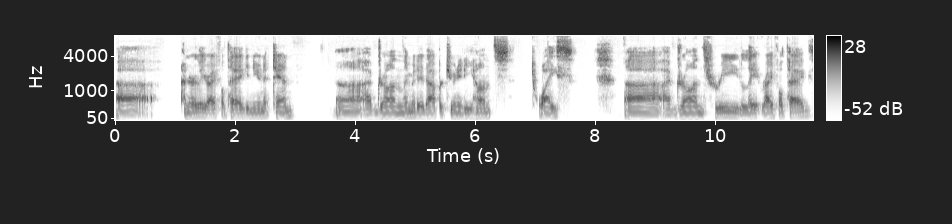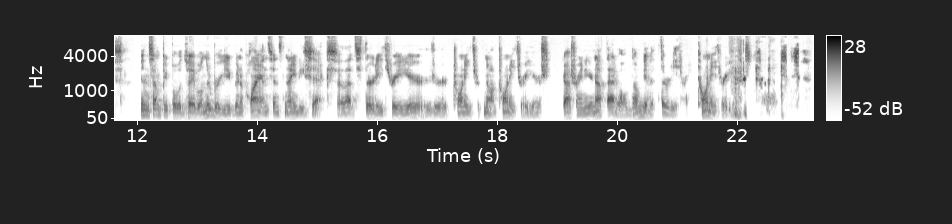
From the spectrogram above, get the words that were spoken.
uh, an early rifle tag in Unit 10. Uh, I've drawn limited opportunity hunts twice. Uh, I've drawn three late rifle tags. And some people would say, well, Newberg, you've been applying since 96. So that's 33 years or 23, no, 23 years. Gosh, Randy, you're not that old. Don't give it 33, 23 years.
